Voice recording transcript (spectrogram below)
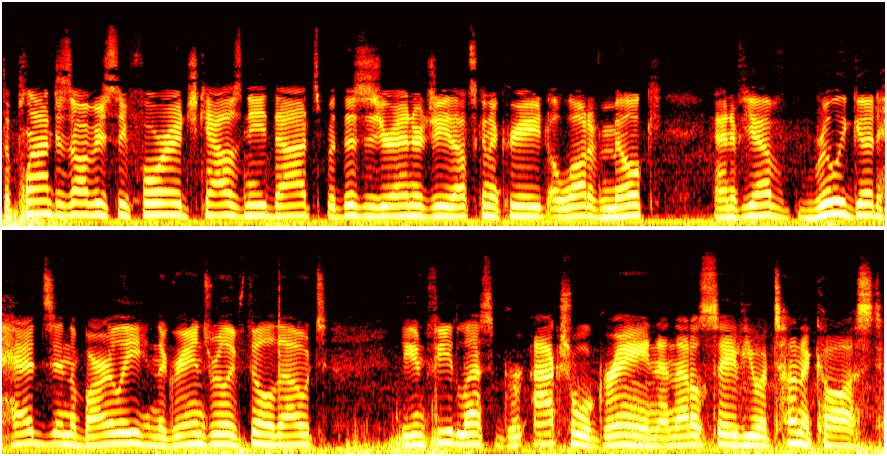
The plant is obviously forage cows need that but this is your energy. That's going to create a lot of milk and if you have really good heads in the barley and the grain's really filled out you can feed less gr actual grain and that'll save you a ton of cost.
